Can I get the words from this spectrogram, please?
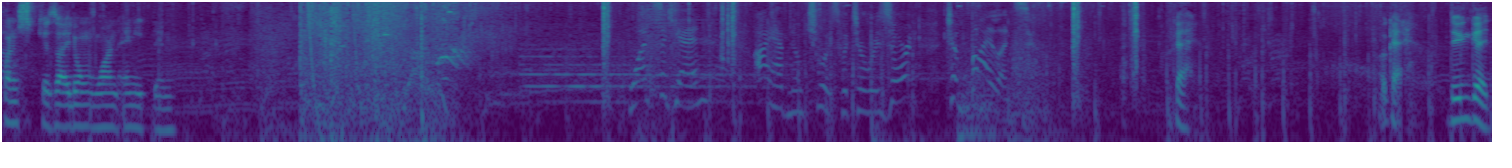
punch because I don't want anything. Once again, I have no choice but to resort to violence. Okay. Okay. Doing good.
